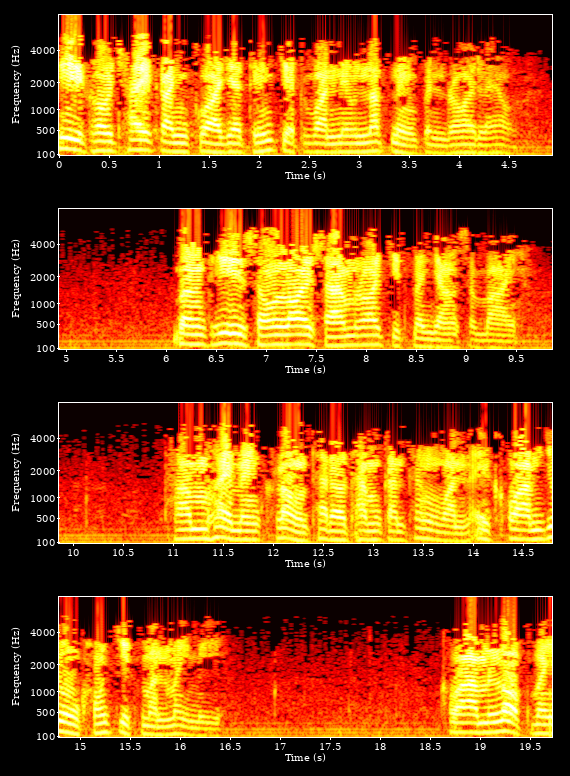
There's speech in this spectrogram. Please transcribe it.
ที่เขาใช้กันกว่าจะถึงเจ็ดวันเนี่ยนับหนึ่งเป็นร้อยแล้ว บางที่สองร้อยสามร้อยจิตมันอย่างสบายทำให้มันคล่องถ้าเราทำกันทั้งวัน ไอ้ความยุ่งของจิตมันไม่มี ความโลภมัน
